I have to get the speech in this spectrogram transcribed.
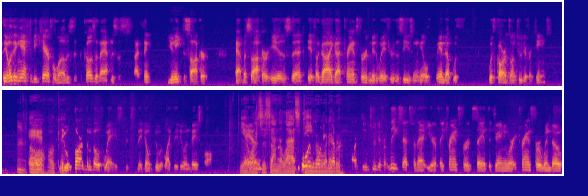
the only thing you have to be careful of is that because of that, this is, I think, unique to soccer, APBA soccer, is that if a guy got transferred midway through the season, he'll end up with, with cards on two different teams. And Oh, okay. they will card them both ways. It's, they don't do it like they do in baseball. Yeah, where it's just on the last team or whatever. cards in two different league sets for that year if they transferred, say, at the January transfer window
